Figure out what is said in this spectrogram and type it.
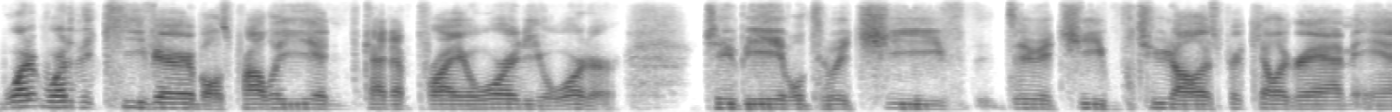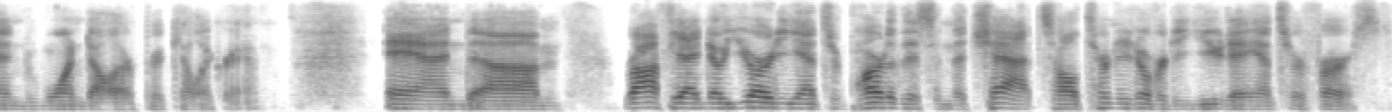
what, what are the key variables, probably in kind of priority order, to be able to achieve to achieve $2 per kilogram and $1 per kilogram? And um, Rafi, I know you already answered part of this in the chat, so I'll turn it over to you to answer first.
